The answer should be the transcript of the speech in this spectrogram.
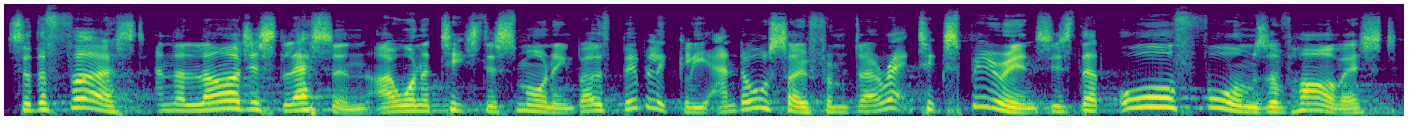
So, the first and the largest lesson I want to teach this morning, both biblically and also from direct experience, is that all forms of harvest,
